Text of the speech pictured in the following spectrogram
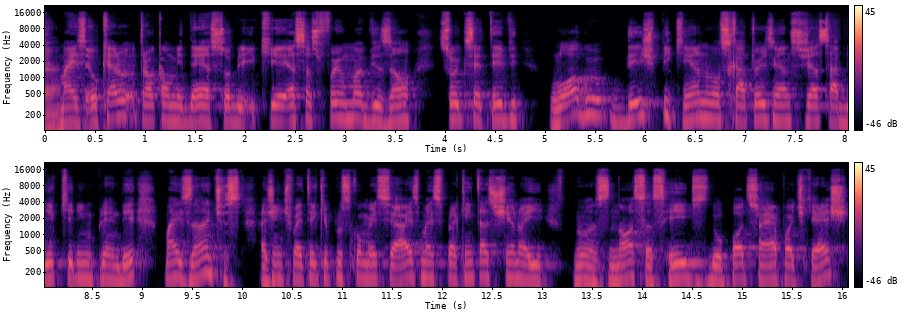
É. Mas eu quero trocar uma ideia sobre que essa foi uma visão sobre que você teve logo desde pequeno, aos 14 anos, já sabia que queria empreender, mas antes a gente vai ter que ir para os comerciais, mas para quem está assistindo aí nas nossas redes do Pode Sonhar Podcast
